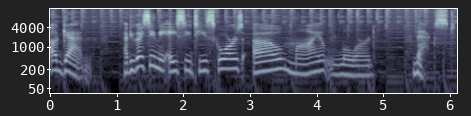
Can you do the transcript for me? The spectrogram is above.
again. Have you guys seen the ACT scores? Oh my lord. Next.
